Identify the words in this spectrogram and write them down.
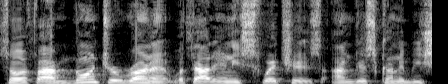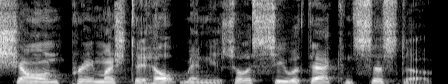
So if I'm going to run it without any switches, I'm just going to be shown pretty much the help menu. So let's see what that consists of.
